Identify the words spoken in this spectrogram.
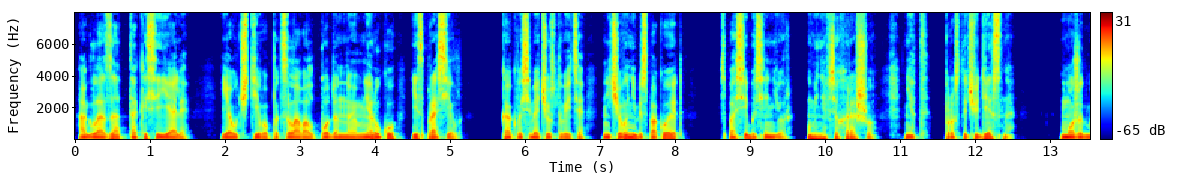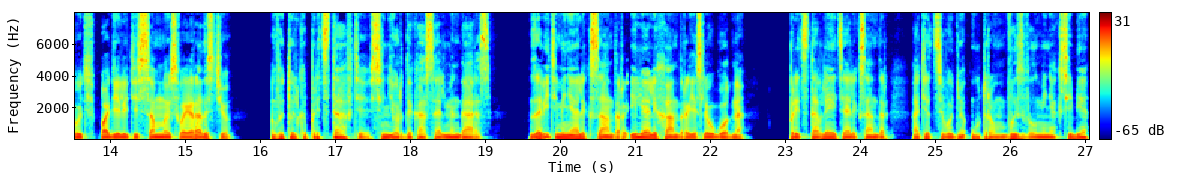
а глаза так и сияли. Я учтиво поцеловал поданную мне руку и спросил. «Как вы себя чувствуете? Ничего не беспокоит?» «Спасибо, сеньор. У меня все хорошо. Нет, просто чудесно». «Может быть, поделитесь со мной своей радостью?» «Вы только представьте, сеньор де Каса Альмендарес. Зовите меня Александр или Алехандро, если угодно». «Представляете, Александр, отец сегодня утром вызвал меня к себе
